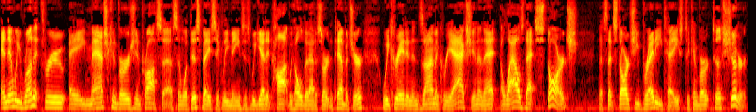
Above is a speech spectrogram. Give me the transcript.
And then we run it through a mash conversion process. And what this basically means is we get it hot, we hold it at a certain temperature, we create an enzymic reaction, and that allows that starch that's that starchy, bready taste to convert to sugar.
